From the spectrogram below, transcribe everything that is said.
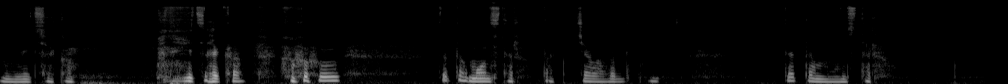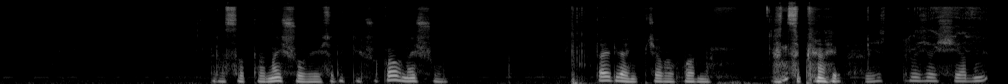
Дивіться яка. Дивіться яка. Ху-ху. Вот это монстр. Так, пчела вже. Вот это монстр. Красота. Найшов я її все-таки. Шукав, знайшов. Та й глянь, пчела, ладно. Цепляю. Є, друзі, ще один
